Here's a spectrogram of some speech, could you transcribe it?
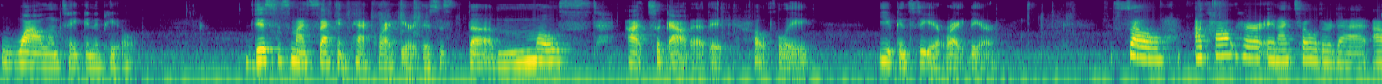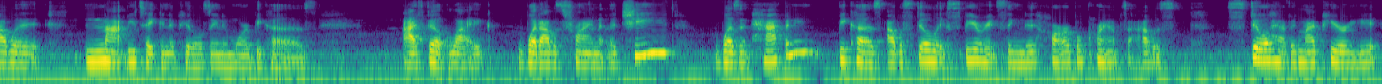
while I'm taking the pill this is my second pack right here. This is the most I took out of it. Hopefully you can see it right there. So I called her and I told her that I would not be taking the pills anymore because I felt like what I was trying to achieve wasn't happening because I was still experiencing the horrible cramps. I was still having my period.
